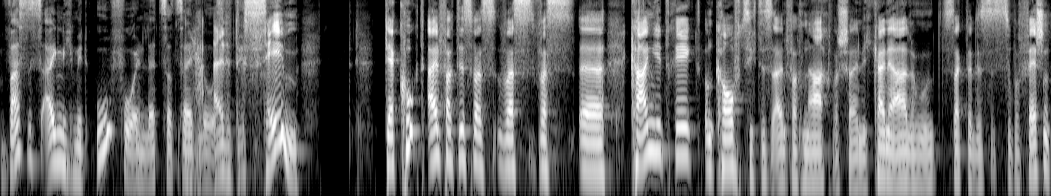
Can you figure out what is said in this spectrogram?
was ist eigentlich mit UFO in letzter Zeit los? Alter, das same. Der guckt einfach das, was, was, was äh, Kanye trägt und kauft sich das einfach nach, wahrscheinlich. Keine Ahnung. Und sagt dann, das ist super Fashion.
